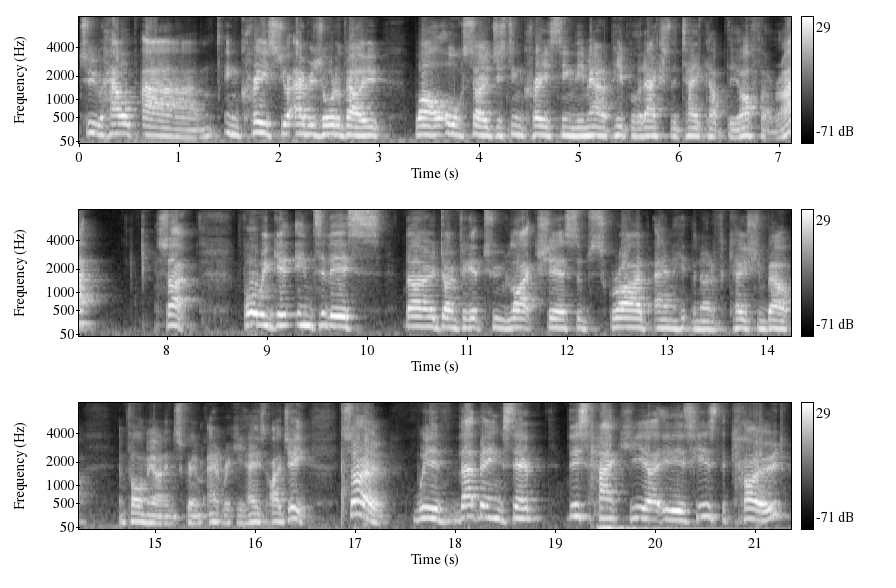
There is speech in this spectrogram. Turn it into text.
to help um, increase your average order value while also just increasing the amount of people that actually take up the offer, right? So, before we get into this, though, don't forget to like, share, subscribe, and hit the notification bell, and follow me on Instagram at Ricky Hayes IG. So, with that being said, this hack here is here's the code.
